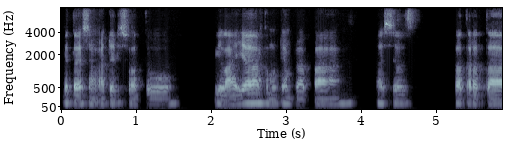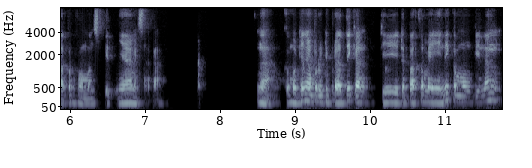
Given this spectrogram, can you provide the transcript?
BTS yang ada di suatu wilayah, kemudian berapa hasil rata-rata performance speed-nya misalkan. Nah, kemudian yang perlu diperhatikan di departemen ini kemungkinan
